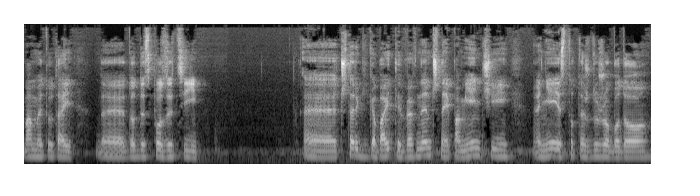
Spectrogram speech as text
Mamy tutaj e, do dyspozycji e, 4 GB wewnętrznej pamięci. E, Nie jest to też dużo, bo do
